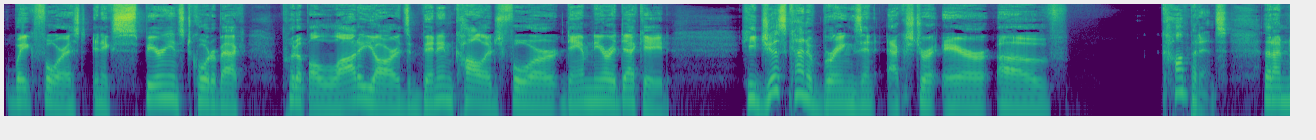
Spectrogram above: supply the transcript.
Wake Forest, an experienced quarterback, put up a lot of yards, been in college for damn near a decade. He just kind of brings an extra air of competence that I'm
